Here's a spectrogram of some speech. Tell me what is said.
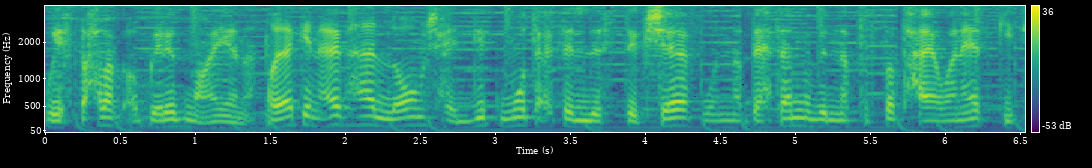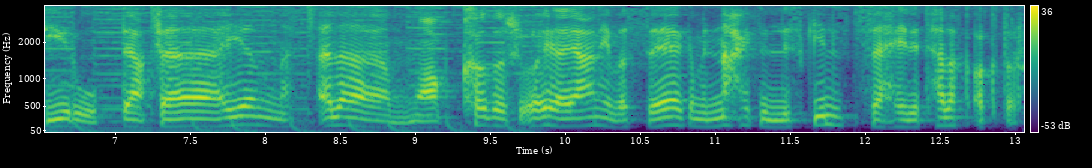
ويفتح لك upgrade معينة. ولكن عيبها اللي هو مش هيديك متعة الاستكشاف وإنك تهتم بإنك تصطاد حيوانات كتير وبتاع. فهي مسألة معقدة شوية يعني بس هي من ناحية ال skills سهلتها لك أكتر.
